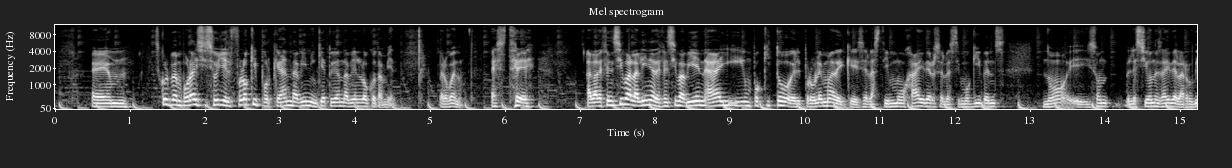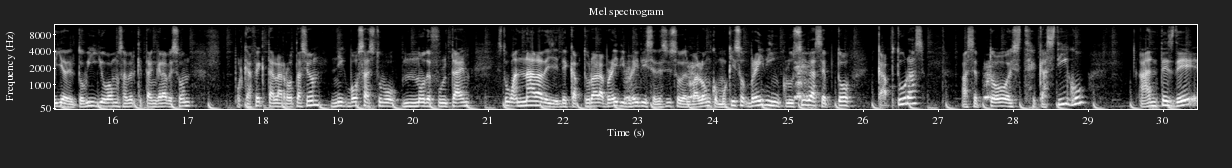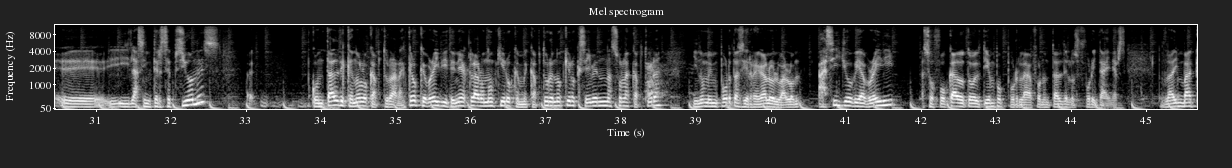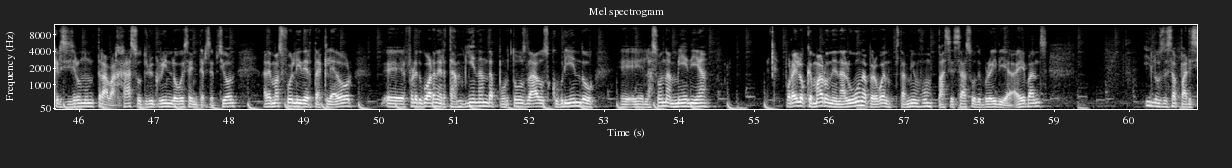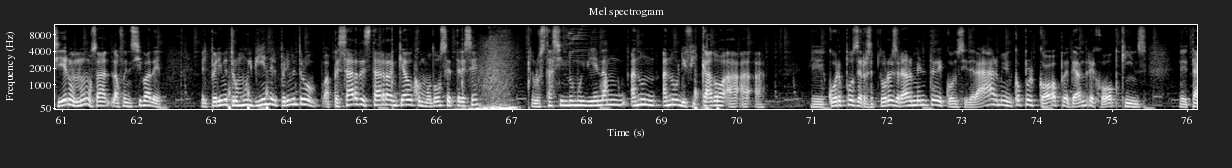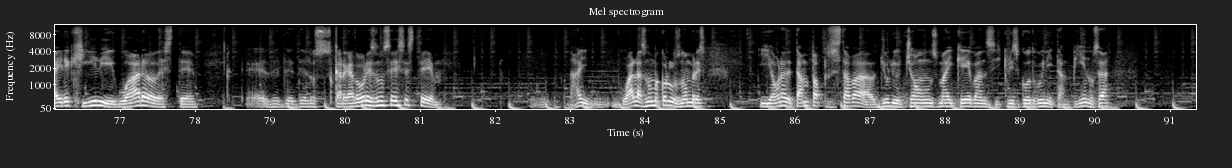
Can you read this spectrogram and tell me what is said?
Em, disculpen por ahí si se oye el Flocky porque anda bien inquieto y anda bien loco también. Pero bueno, este... A la defensiva, la línea defensiva bien, hay un poquito el problema de que se lastimó Hyder, se lastimó Gibbons, ¿no? Y son lesiones ahí de la rodilla, del tobillo, vamos a ver qué tan graves son, porque afecta la rotación. Nick Bosa estuvo no de full time, estuvo a nada de, capturar a Brady, Brady se deshizo del balón como quiso, Brady inclusive aceptó capturas, aceptó este castigo antes de, eh, y las intercepciones con tal de que no lo capturaran. Creo que Brady tenía claro, no quiero que me capture, no quiero que se lleven una sola captura y no me importa si regalo el balón. Así yo vi a Brady sofocado todo el tiempo por la frontal de los 49ers. Los linebackers hicieron un trabajazo, Drew Greenlow esa intercepción, además fue líder tacleador, eh, Fred Warner también anda por todos lados cubriendo eh, la zona media. Por ahí lo quemaron en alguna, pero bueno, pues también fue un pasesazo de Brady a Evans. Y los desaparecieron, ¿no? O sea, la ofensiva de, el perímetro muy bien, el perímetro, a pesar de estar rankeado como 12-13, lo está haciendo muy bien. Han, han, unificado a, eh, cuerpos de receptores realmente de considerar. Miren, Copper Cup, de Andre Hopkins, eh, Tyrek Hill y Waddle, este, eh, de, los cargadores, no sé, es este. Ay, Wallace, no me acuerdo los nombres. Y ahora de Tampa, pues estaba Julio Jones, Mike Evans y Chris Godwin. Y también, o sea,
